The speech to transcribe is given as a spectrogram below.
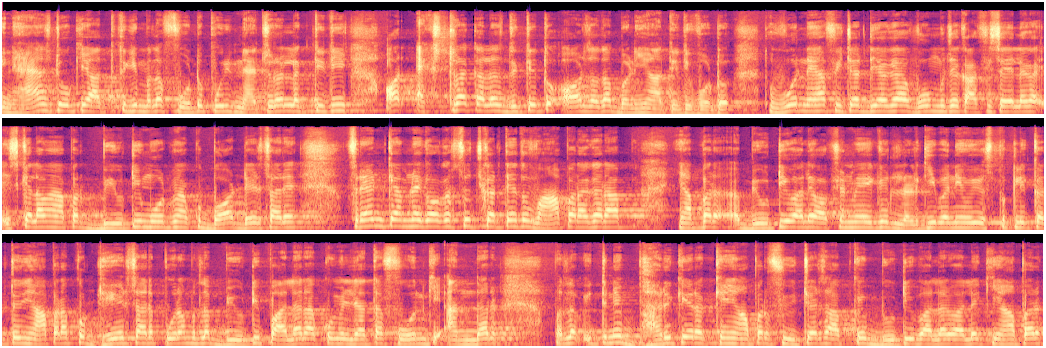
इन्हेंस्ड होकर आते थे कि मतलब फ़ोटो पूरी नेचुरल लगती थी और एक्स्ट्रा कलर्स दिखते तो और ज़्यादा बढ़िया आती थी फ़ोटो तो वो नया फीचर दिया गया, वो मुझे काफ़ी सही लगा। इसके अलावा यहाँ पर ब्यूटी मोड में आपको बहुत ढेर सारे फ्रंट कैमरे को अगर स्विच करते हैं तो वहाँ पर अगर आप यहाँ पर ब्यूटी वाले ऑप्शन में एक लड़की बनी हुई उस पर क्लिक करते हो यहाँ पर आपको ढेर सारा पूरा मतलब ब्यूटी पार्लर आपको मिल जाता है फ़ोन के अंदर। मतलब इतने भर के रखे हैं यहाँ पर फीचर्स आपके ब्यूटी पार्लर वाले कि यहाँ पर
